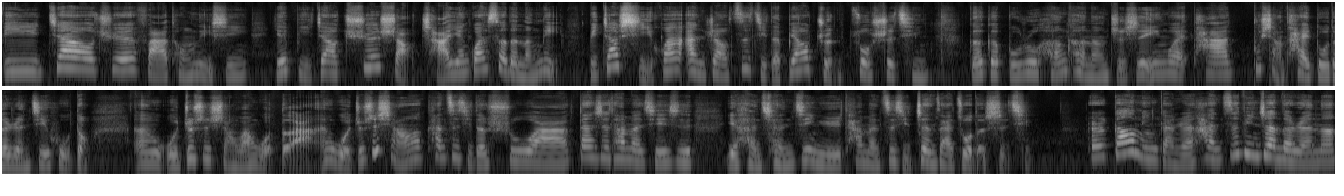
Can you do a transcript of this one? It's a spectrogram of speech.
比较缺乏同理心，也比较缺少察言观色的能力，比较喜欢按照自己的标准做事情，格格不入，很可能只是因为他不想太多的人际互动。嗯，我就是想玩我的啊，嗯，我就是想要看自己的书啊。但是他们其实也很沉浸于他们自己正在做的事情。而高敏感人和自闭症的人呢，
